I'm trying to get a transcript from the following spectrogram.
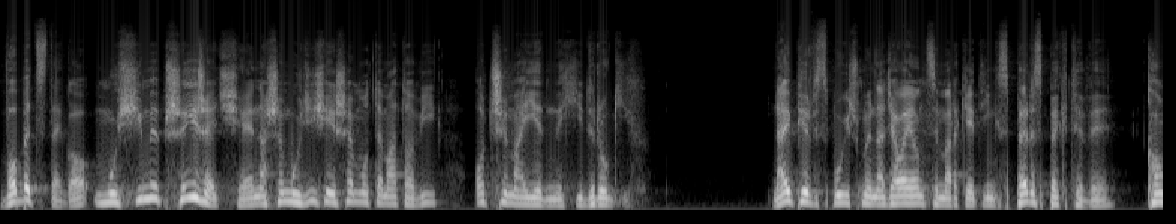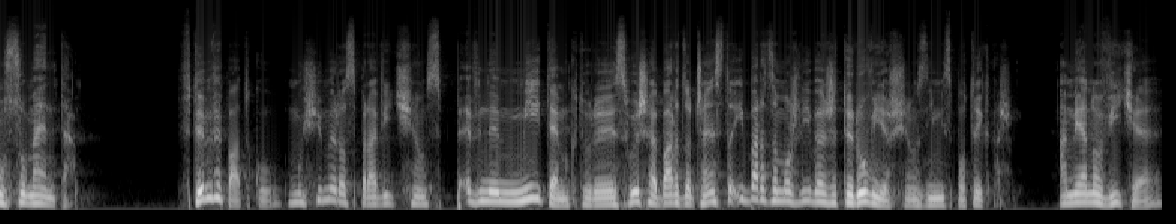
Wobec tego musimy przyjrzeć się naszemu dzisiejszemu tematowi oczyma jednych i drugich. Najpierw spójrzmy na działający marketing z perspektywy konsumenta. W tym wypadku musimy rozprawić się z pewnym mitem, który słyszę bardzo często i bardzo możliwe, że ty również się z nim spotykasz. A mianowicie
